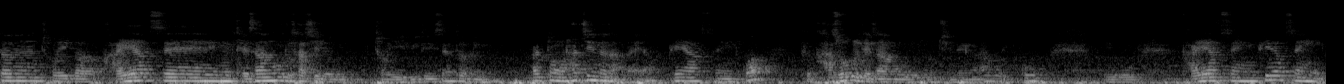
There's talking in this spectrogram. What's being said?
일단은 저희가 가해 학생을 대상으로 사실은 저희 위드 센터는 활동을 하지는 않아요. 피해 학생과 그 가족을 대상으로 좀 진행을 하고 있고 그리고 가해 학생, 피해 학생이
